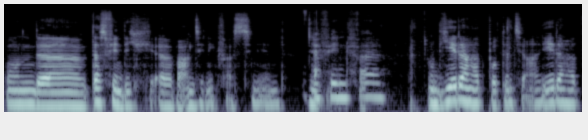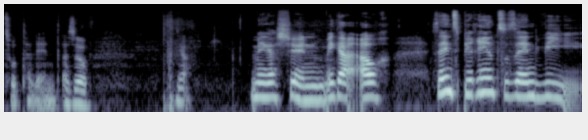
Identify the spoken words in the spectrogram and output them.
Und äh, das finde ich äh, wahnsinnig faszinierend. Auf jeden Fall. Und jeder hat Potenzial, jeder hat so Talent. Also, ja. Mega schön, mega auch sehr inspirierend zu sehen, wie,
